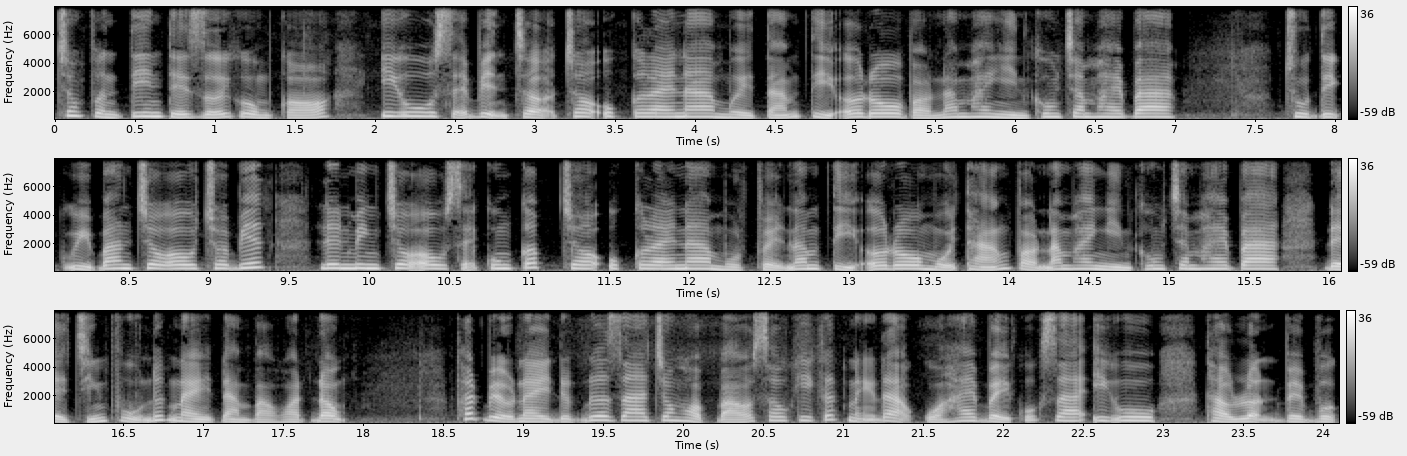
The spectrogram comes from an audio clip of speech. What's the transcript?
Trong phần tin thế giới gồm có EU sẽ viện trợ cho Ukraine 18 tỷ euro vào năm 2023. Chủ tịch Ủy ban châu Âu cho biết Liên minh châu Âu sẽ cung cấp cho Ukraine 1,5 tỷ euro mỗi tháng vào năm 2023 để chính phủ nước này đảm bảo hoạt động. Phát biểu này được đưa ra trong họp báo sau khi các lãnh đạo của 27 quốc gia EU thảo luận về việc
